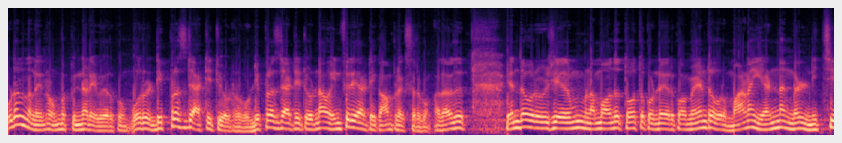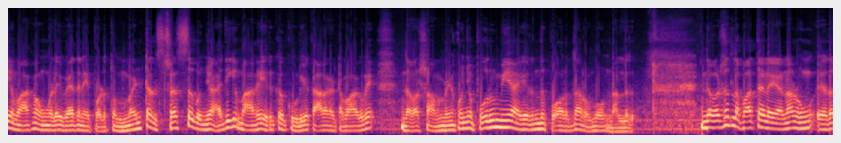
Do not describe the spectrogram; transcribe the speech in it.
உடல்நிலையில் ரொம்ப பின்னடைவு இருக்கும். ஒரு டிப்ரெஸ்டு ஆட்டிடியூட் இருக்கும். டிப்ரெஸ்டு ஆட்டிடியூட்னா இன்ஃபீரியாரிட்டி காம்ப்ளெக்ஸ் இருக்கும். அதாவது எந்த ஒரு விஷயமும் நம்ம வந்து தோற்று கொண்டே இருக்கோமேன்ற ஒரு மன எண்ணங்கள் நிச்சயமாக உங்களை வேதனைப்படுத்தும். மென்டல் ஸ்ட்ரெஸ்ஸு கொஞ்சம் அதிகமாக இருக்கக்கூடிய காலகட்டமாகவே இந்த வருஷம் அமையும். கொஞ்சம் பொறுமையாக இருந்து போகிறது தான் ரொம்பவும் நல்லது. இந்த வருஷத்தில் பார்த்தாலேயானால் உங் ஏதோ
